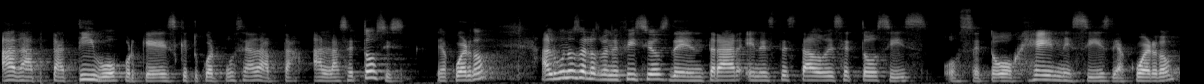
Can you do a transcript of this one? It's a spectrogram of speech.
adaptativo, porque es que tu cuerpo se adapta a la cetosis, ¿de acuerdo? Algunos de los beneficios de entrar en este estado de cetosis o cetogénesis, ¿de acuerdo?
